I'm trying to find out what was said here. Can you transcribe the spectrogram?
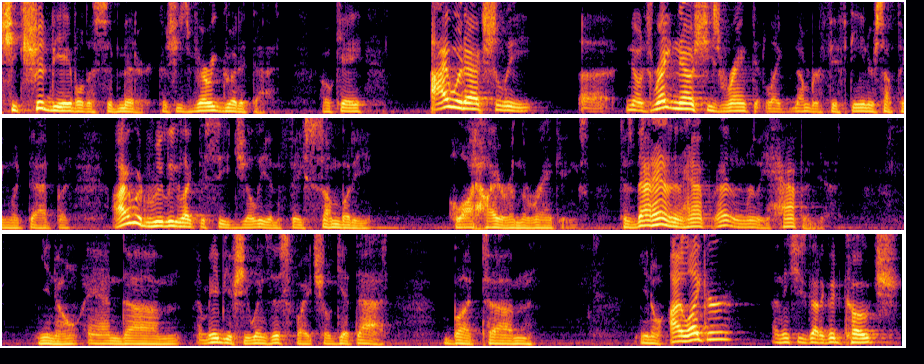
she should be able to submit her because she's very good at that. Okay. I would actually, uh, you know, right now she's ranked at like number 15 or something like that, but I would really like to see Jillian face somebody a lot higher in the rankings because that hasn't happened. That hasn't really happened yet, you know, and um, maybe if she wins this fight, she'll get that. But, um, you know, I like her. I think she's got a good coach.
